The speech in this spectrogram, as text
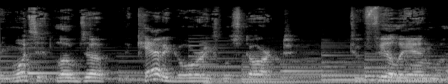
And once it loads up, categories will start to fill in with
